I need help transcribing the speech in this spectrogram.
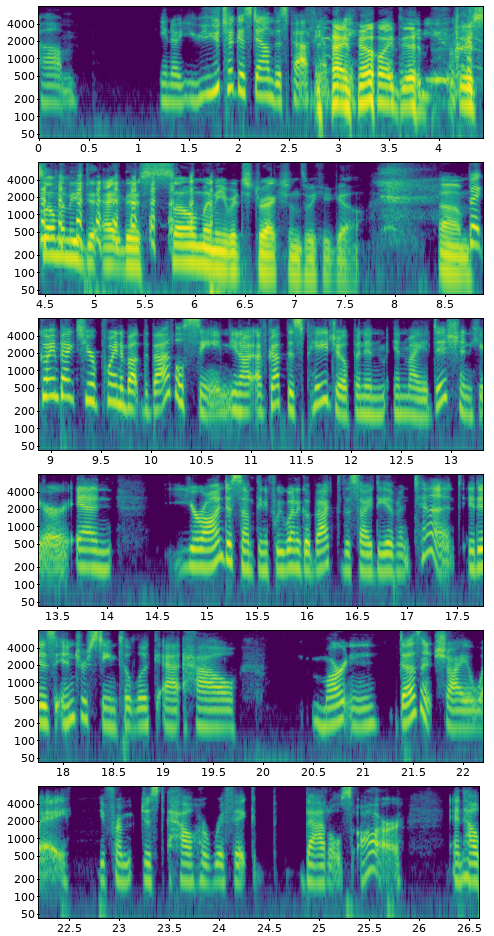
um, you know, you, you took us down this path. Anthony. I know I, I did. there's so many. there's so many rich directions we could go. Um, but going back to your point about the battle scene, you know, I've got this page open in in my edition here, and you're on to something. If we want to go back to this idea of intent, it is interesting to look at how Martin doesn't shy away from just how horrific battles are and how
